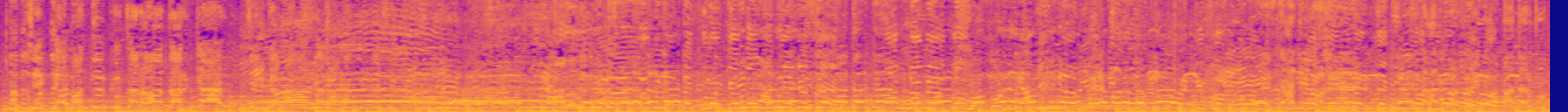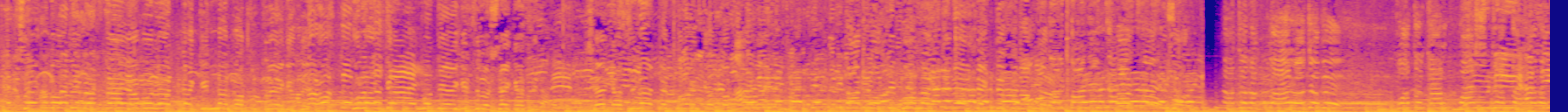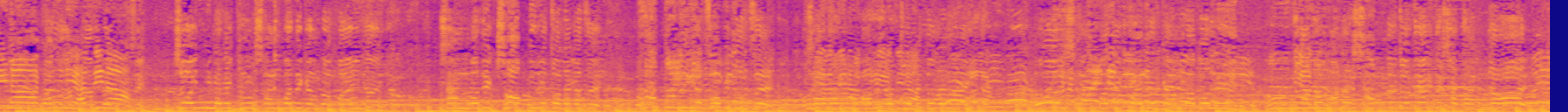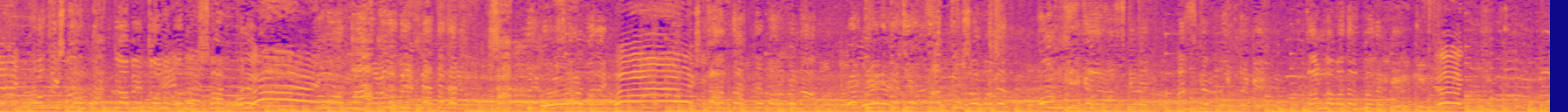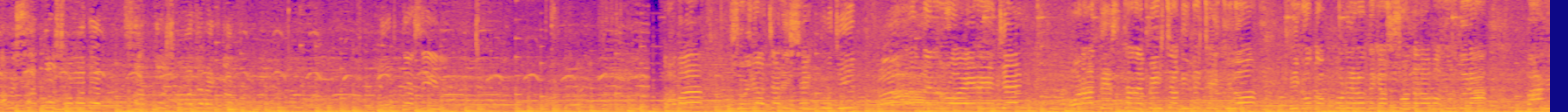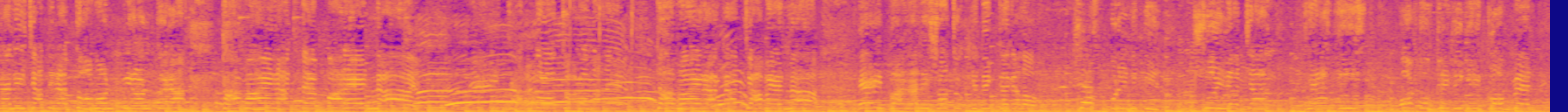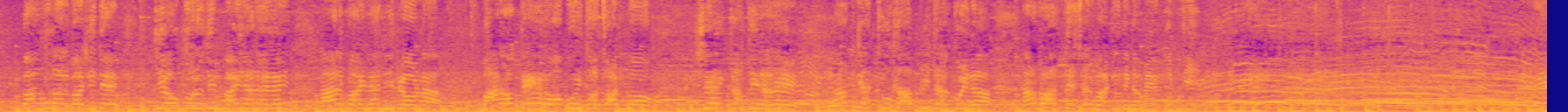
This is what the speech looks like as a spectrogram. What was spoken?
তাদের শিক্ষামন্ত্রীর বিচার হওয়া দরকার একটা পত্র হয়ে গেছে কুলাঙ্কার মধ্যে হয়ে গেছিল শেখ হাসিনা শেখ হাসিনা একটা কুলাঙ্কার তার ফল আসছে দেখতেছেন আপনারা রক্ত যাবে গতকাল। শহীদ মিনারে কোনো সাংবাদিক আমরা পাই নাই। সাংবাদিক সব দূরে চলে গেছে। ছাত্রলীগের ছবি তুলছে। সাধারণ মানুষের ছবি তোলে নাই। ওই সাংবাদিক ভাইদেরকে আমরা বলি স্বার্থে যদি এই দেশে থাকতে হয় হবে জনগণের স্বার্থে কোনো রাজনৈতিক নেতাদের স্বার্থে কোনো সাংবাদিক প্রতিষ্ঠান থাকতে পারবে না। এটি এই দেশের ছাত্র সমাজের অঙ্গীকার আজকের আজকের পর থেকে। ধন্যবাদ আপনাদেরকে। আমি ছাত্র সমাজের ছাত্র সমাজের একজন। বাবা স্বৈরাচারী শেখ মুজিব ভারতের রয়ের এজেন্ট। ওরা দেশটারে বেচা দিতে চাইছিল বিগত পনেরো থেকে সতেরো বছর ধরে বাঙালি জাতিরা দমন সন্ত্রাসবাদী স্বৈরাচার ফ্যাসিস্ট অটোক্রেটিক এই গভর্নমেন্ট বাংলার মাটিতে কেউ কোনোদিন মাইনা নেয় নাই, আর মাইনা নিবেও না। ভারতের অবৈধ জন্ম শেখ হাসিনারে আজকে চুতা পিটা কইরা আমার দেশের মাটি থেকে বের করছি।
